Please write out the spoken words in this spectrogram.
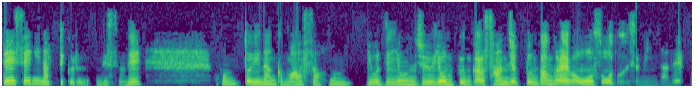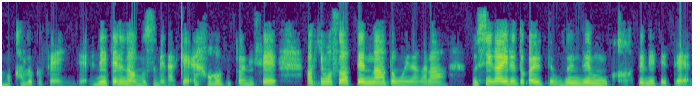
冷静になってくるんですよね。本当になんかもう朝ほん4時44分から30分間ぐらいは大騒動ですよ、みんなで。もう家族全員で。寝てるのは娘だけ。本当にせ、気も座ってんなと思いながら、虫がいるとか言っても全然もうかかって寝てて。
